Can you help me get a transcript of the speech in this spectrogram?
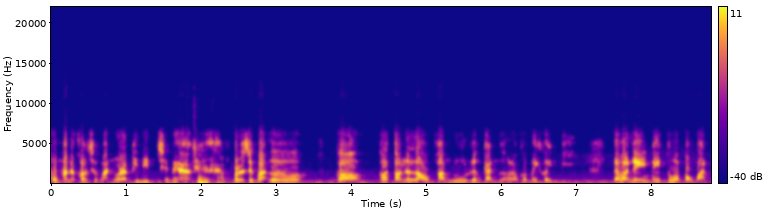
กรมพระนครสวรรค์วรพินิจใช่ไหมฮะใช่ครับก็รู้สึกว่าเออ ก็ก็ตอนนั้นเราความรู้เรื่องการเมืองเราก็ไม่ค่อยมี แต่ว่าในในตัวประวัติ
